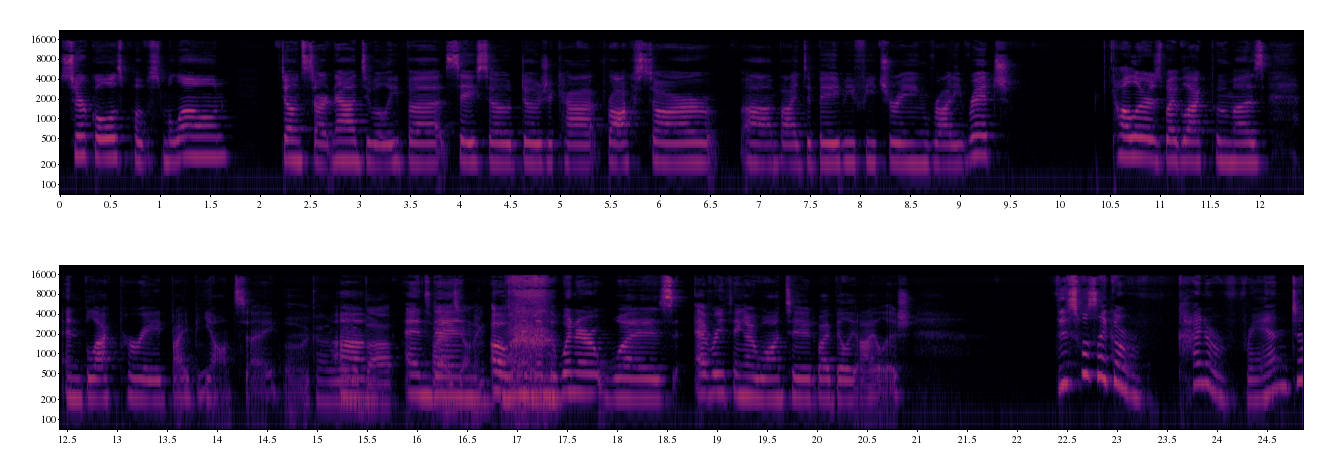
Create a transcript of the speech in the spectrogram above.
Circles, Post Malone, Don't Start Now, Dua Lipa, Say So, Doja Cat, Rockstar um, by DaBaby featuring Roddy Ricch, Colors by Black Pumas, and Black Parade by Beyonce. Oh god, Um, and then oh, and then the winner was Everything I Wanted by Billie Eilish. This was like a kind of random.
